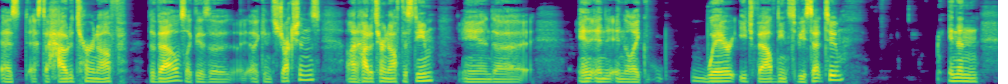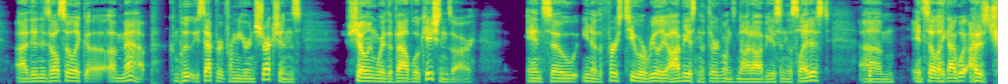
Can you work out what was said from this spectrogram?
as as to how to turn off the valves. Like there's a like instructions on how to turn off the steam and uh, and and, and like where each valve needs to be set to, and then uh, then there's also like a, a map completely separate from your instructions showing where the valve locations are. And so, you know, the first two are really obvious, and the third one's not obvious in the slightest. Um, and so, like, I, w- I was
